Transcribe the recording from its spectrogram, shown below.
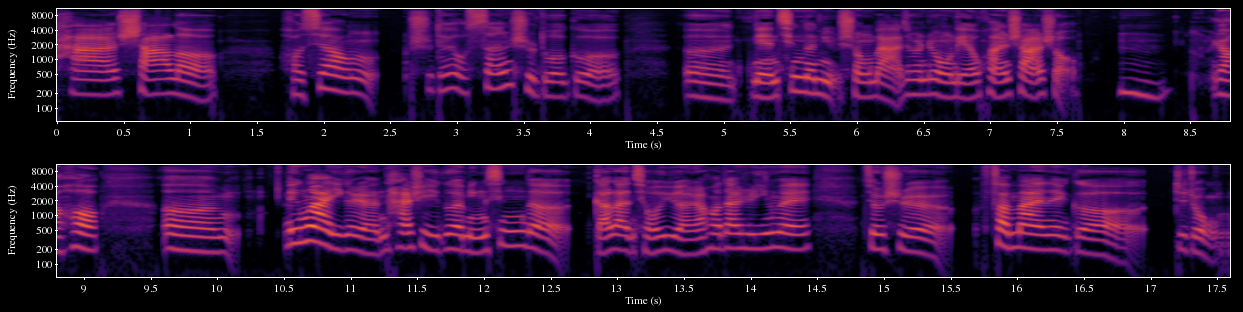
他杀了好像是得有三十多个呃年轻的女生吧，就是那种连环杀手。嗯，然后，嗯、呃，另外一个人他是一个明星的橄榄球员，然后但是因为就是贩卖那个这种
